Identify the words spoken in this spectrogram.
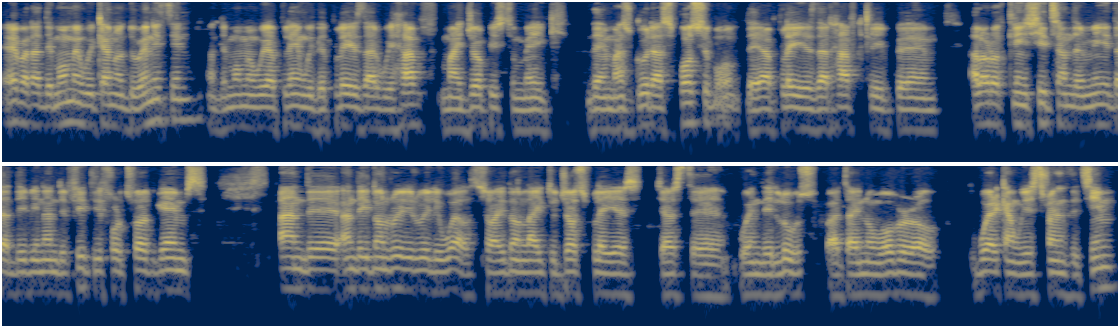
Yeah, but at the moment we cannot do anything. At the moment we are playing with the players that we have. My job is to make them as good as possible. There are players that have clipped um, a lot of clean sheets under me, that they've been undefeated for 12 games and uh, and they done really really well. So I don't like to judge players just uh, when they lose, but I know overall where can we strengthen the team,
